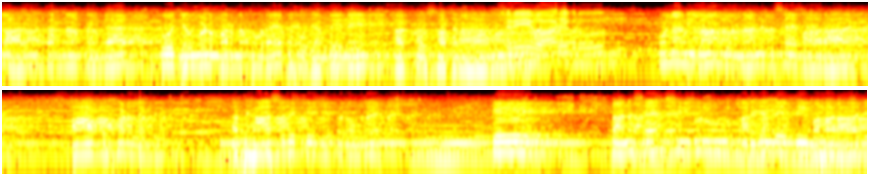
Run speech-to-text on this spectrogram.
ਧਾਰਨ ਕਰਨਾ ਪੈਂਦਾ। ਉਹ ਜੰਮਣ ਮਰਨ ਤੋਂ ਰਹਿਤ ਹੋ ਜਾਂਦੇ ਨੇ। ਆਖੋ ਸਤਨਾਮ। ਸ੍ਰੀ ਵਾਹਿਗੁਰੂ। ਉਹਨਾਂ ਦੀ ਬਾਂਹ ਗੁਰੂ ਨਾਨਕ ਸਾਹਿਬ ਮਹਾਰਾਜ ਆਪ ਫੜ ਲੈਂਦੇ ਇਤਿਹਾਸ ਵਿੱਚ ਜ਼ਿਕਰ ਆਉਂਦਾ ਹੈ ਕਿ ਧੰਨ ਸਾਹਿਬ ਸ੍ਰੀ ਗੁਰੂ ਅਰਜਨ ਦੇਵ ਜੀ ਮਹਾਰਾਜ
